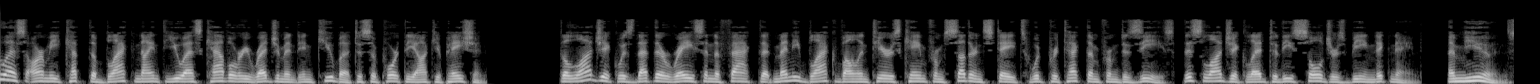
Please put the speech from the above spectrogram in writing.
U.S. Army kept the Black 9th U.S. Cavalry Regiment in Cuba to support the occupation. The logic was that their race and the fact that many black volunteers came from southern states would protect them from disease. This logic led to these soldiers being nicknamed immunes.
